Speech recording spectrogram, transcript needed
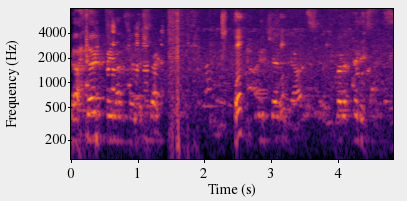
Yeah, don't think that's very distracting. What? You've got to finish this.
